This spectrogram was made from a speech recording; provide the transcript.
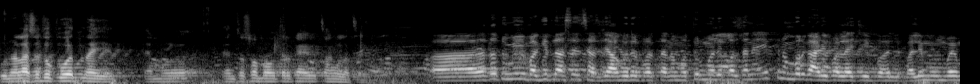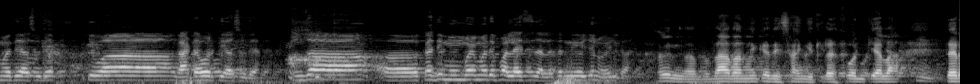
कुणाला असं दुखवत नाही त्यामुळं त्यांचा स्वभाव तर काय चांगलाच आहे. आता तुम्ही बघितलं असेल सर्जा अगोदर पळताना मथुरमध्ये पळताना एक नंबर गाडी पळायची भल- भले मुंबईमध्ये असू द्या किंवा घाटावरती असू द्या. तुमचा कधी मुंबईमध्ये पळायचं झालं तर नियोजन होईल का? होईल ना. दादांनी कधी सांगितलं फोन केला. तर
